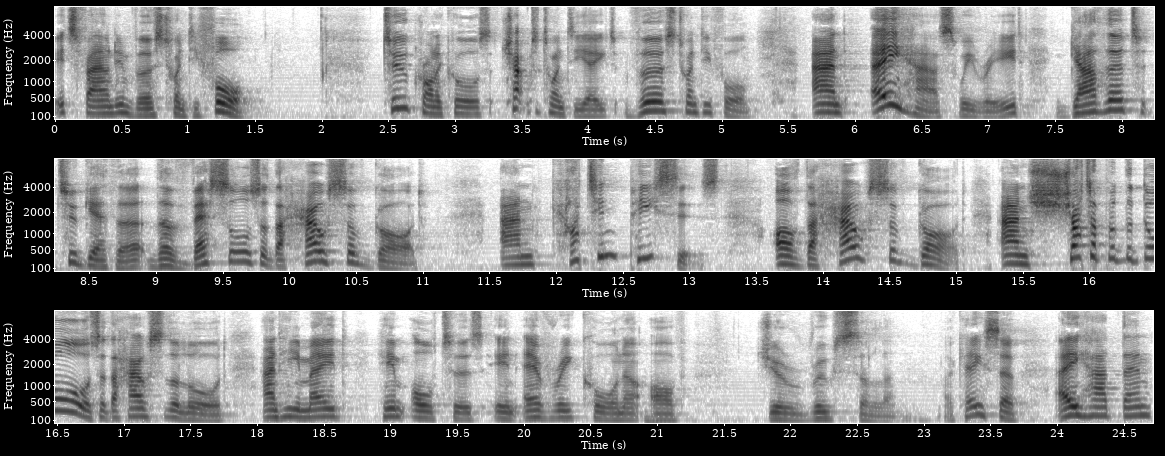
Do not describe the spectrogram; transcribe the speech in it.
It's found in verse 24. 2 Chronicles chapter 28, verse 24. And Ahaz, we read, gathered together the vessels of the house of God and cut in pieces of the house of God and shut up at the doors of the house of the Lord. And he made him altars in every corner of Jerusalem. Okay, so Ahaz then,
